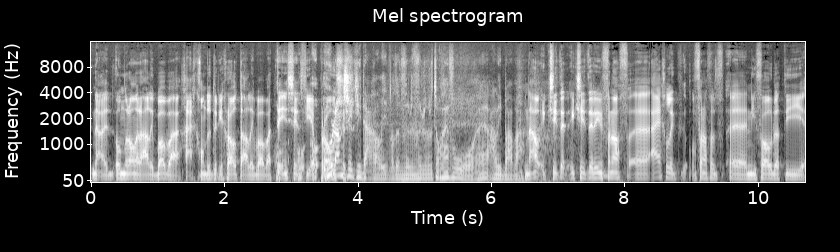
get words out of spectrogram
nou, onder andere Alibaba. Ga eigenlijk gewoon de drie grote Alibaba, Tencent Hoe- via hoe, hoe lang Proces. zit je daar al in? Want dat willen we toch even horen, hè, Alibaba. Nou, ik zit, er, ik zit erin vanaf eh, eigenlijk vanaf het eh, niveau dat die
